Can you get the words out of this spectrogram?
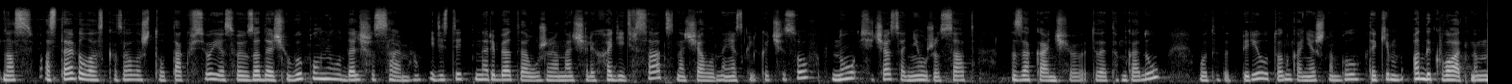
нас оставила, сказала, что так, все, я свою задачу выполнила, дальше сами. И действительно, ребята уже начали ходить в сад сначала на несколько часов, но сейчас они уже сад заканчивают в этом году. Вот этот период, он, конечно, был таким адекватным,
